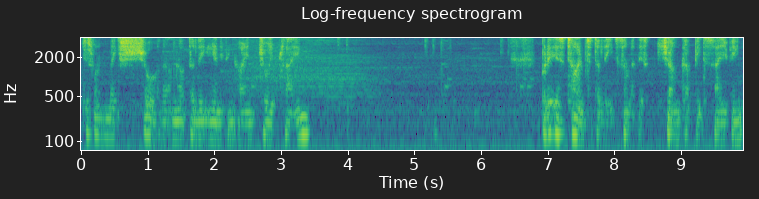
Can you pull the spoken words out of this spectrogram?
Just want to make sure that I'm not deleting anything I enjoy playing. But it is time to delete some of this junk I've been saving.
